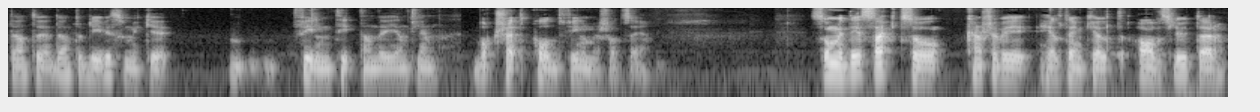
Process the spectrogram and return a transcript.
Det har inte, det har inte blivit så mycket filmtittande egentligen. Bortsett poddfilmer så att säga. Så med det sagt så kanske vi helt enkelt avslutar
